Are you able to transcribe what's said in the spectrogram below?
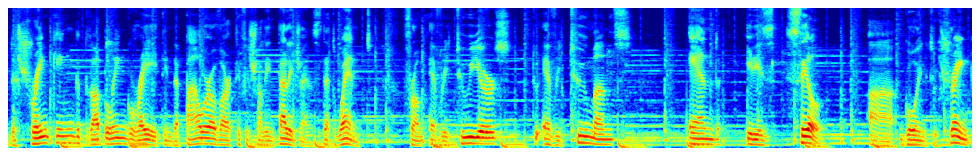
the shrinking, doubling rate in the power of artificial intelligence that went from every two years to every two months, and it is still uh, going to shrink,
